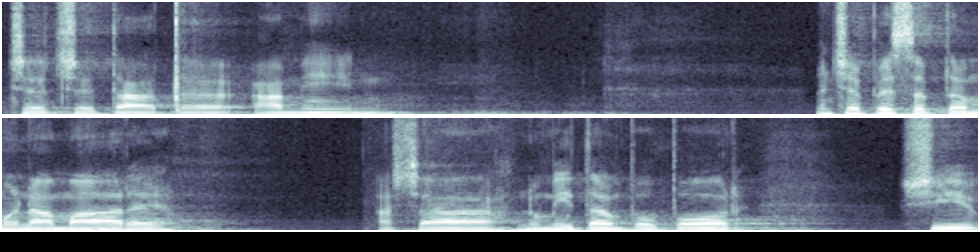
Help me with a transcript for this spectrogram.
cercetată. Amin. Începe săptămâna mare, așa numită în popor, și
